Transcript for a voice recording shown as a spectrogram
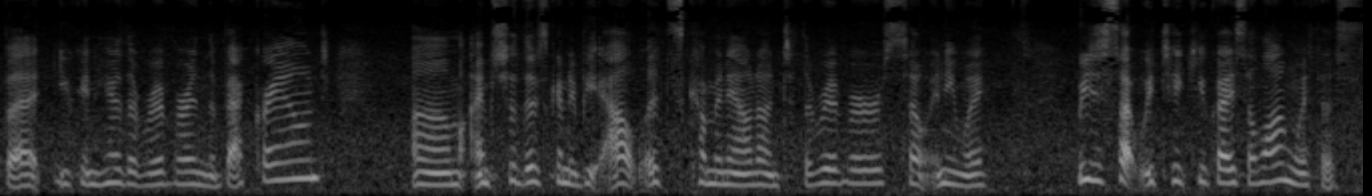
But you can hear the river in the background. Um, I'm sure there's gonna be outlets coming out onto the river. So anyway, we just thought we'd take you guys along with us.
